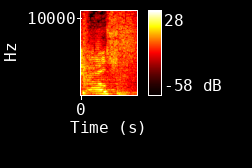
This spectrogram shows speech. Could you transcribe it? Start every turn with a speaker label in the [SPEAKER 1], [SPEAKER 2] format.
[SPEAKER 1] much.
